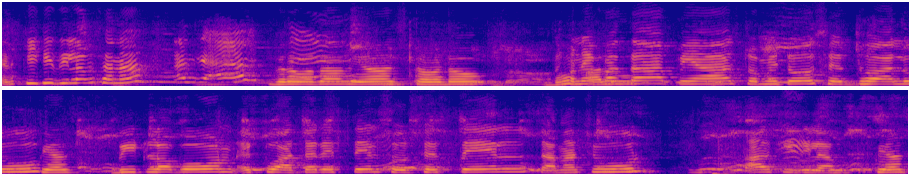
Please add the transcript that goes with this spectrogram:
এটা কি কি দিলাম সানা? ধনে পেঁয়াজ টমেটো ধনে পাতা পেঁয়াজ টমেটো সেদ্ধ আলু পেঁয়াজ। বিট লবণ একটু আচারের তেল সর্ষের তেল চানাচুর। আর কি দিলাম? পেঁয়াজ।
